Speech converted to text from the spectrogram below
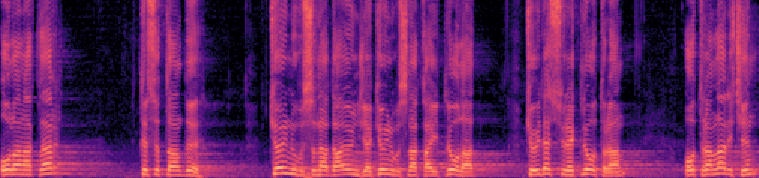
olanaklar kısıtlandı. Köy nüfusuna daha önce köy nüfusuna kayıtlı olan, köyde sürekli oturan, oturanlar için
